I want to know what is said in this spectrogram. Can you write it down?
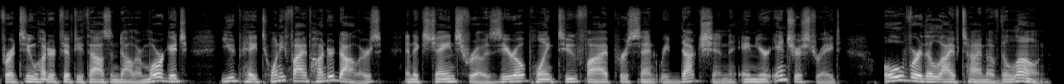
For a $250,000 mortgage, you'd pay $2,500 in exchange for a 0.25% reduction in your interest rate over the lifetime of the loan.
